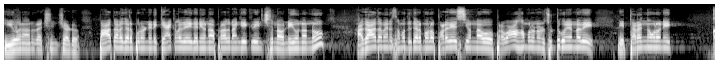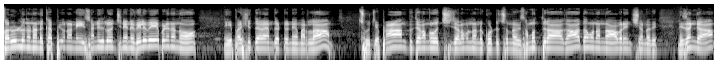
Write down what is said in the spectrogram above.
యోనాను రక్షించాడు. పాతాల గర్భంలో నేను కేకల వేయగా నీవు నా ప్రార్థన అంగీకరించున్నావు. నీవు నన్ను అగాధమైన సముద్ర గర్భంలో పడవేసి ఉన్నావు. ప్రవాహములు నన్ను చుట్టుకొని ఉన్నవి. నీ తరంగంలో నీ కరుళ్ళను నన్ను కప్పి ఉన్న నీ సన్నిధిలోంచి నేను వెలువేయబడినను. నీ పరిశుద్ధాలయం తట్టు నేను మరలా చూచే ప్రాణాంత జలములు వచ్చి జలము నన్ను కొట్టుచున్నవి. సముద్రాగాధము నన్ను ఆవరించి ఉన్నది. నిజంగా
